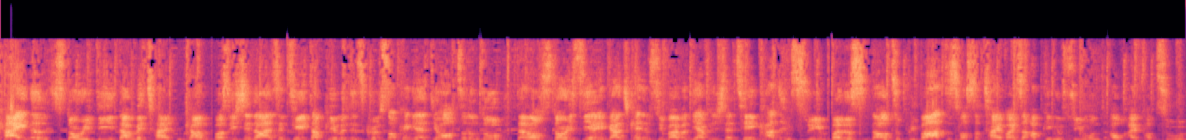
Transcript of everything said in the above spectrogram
keine Story, die da mithalten kann. Was ich denn da alles erzählt habe, hier mit ins Künstler auch kennengelernt, die Hochzeit und so. Dann auch Stories, die er gar nicht kennt im Stream, weil man die einfach nicht erzählen kann im Stream, weil das auch zu privat ist, was da teilweise abging im Stream und auch einfach zu,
